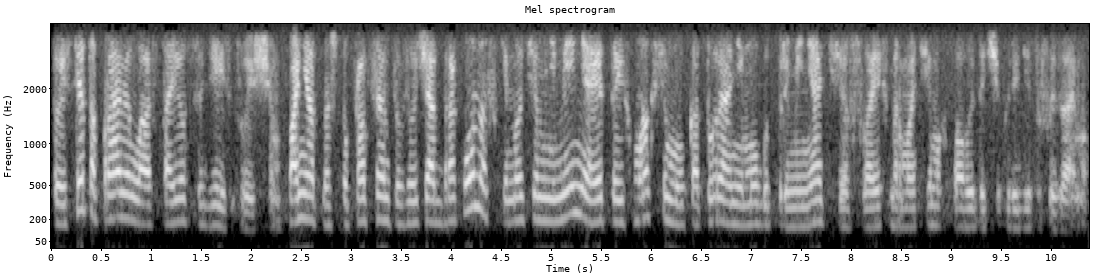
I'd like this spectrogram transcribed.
То есть это правило остается действующим. Понятно, что проценты звучат драконовски, но тем не менее это их максимум, который они могут применять в своих нормативах по выдаче кредитов и займов.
